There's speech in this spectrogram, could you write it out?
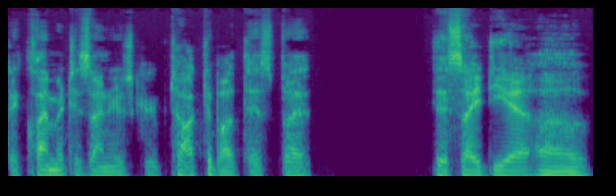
the climate designers group talked about this, but this idea of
